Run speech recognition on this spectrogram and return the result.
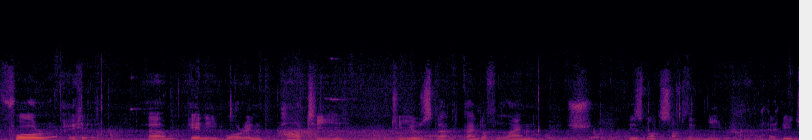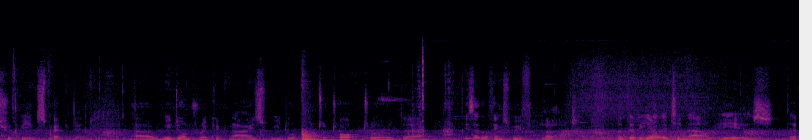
for um, any warring party to use that kind of language is not something new. it should be expected. Uh, we don't recognize, we don't want to talk to them. These are the things we've heard. But the reality now is that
